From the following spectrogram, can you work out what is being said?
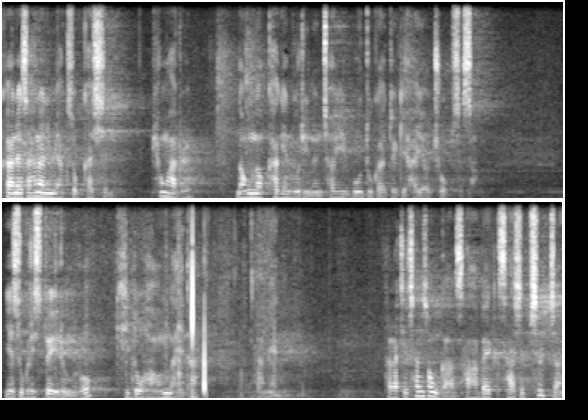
그 안에서 하나님 약속하신 평화를 넉넉하게 누리는 저희 모두가 되게 하여 주옵소서. 예수 그리스도의 이름으로 기도하옵나이다. 아멘. 다 같이 찬송가 447전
